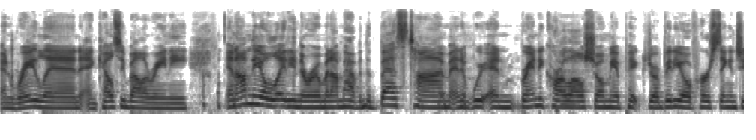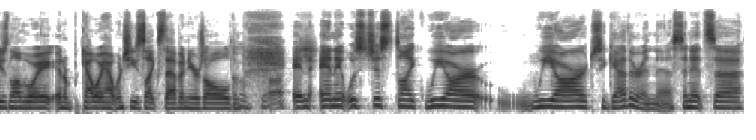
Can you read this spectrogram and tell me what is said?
and RaeLynn and Kelsea Ballerini. And I'm the old lady in the room and I'm having the best time. And we and Brandi Carlile showing me a picture, a video of her singing She's in Love Boy in a cowboy hat when she's like seven years old. Oh, and, and and it was just like we are we are together in this. And it's a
